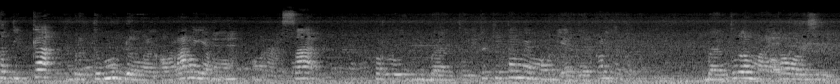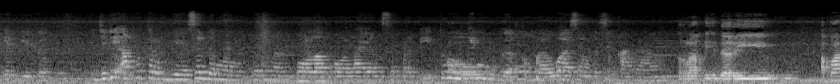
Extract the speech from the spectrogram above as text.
ketika bertemu dengan orang yang merasa perlu dibantu itu kita memang diajarkan untuk bantulah mereka walau sedikit gitu jadi aku terbiasa dengan dengan pola-pola yang seperti itu Oh. mungkin juga ke bawah sampai sekarang terlatih dari apa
